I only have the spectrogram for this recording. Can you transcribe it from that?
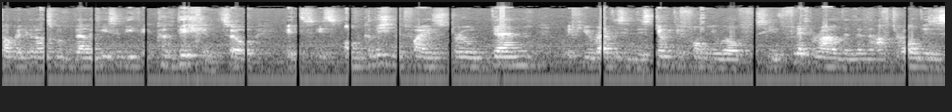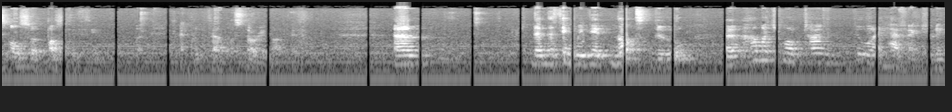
public announcement modality is indeed a condition. So it's, it's on condition that phi is true, then if you write this in disjunctive form, you will see it flip around, and then after all, this is also a positive thing. But I could tell a story about that. Um, then the thing we did not do, uh, how much more time do I have actually?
